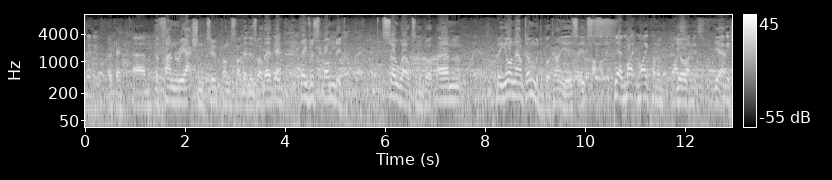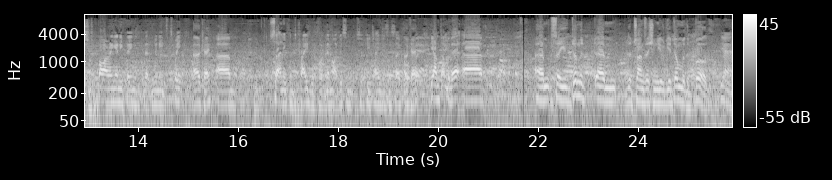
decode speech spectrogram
really. Okay. the fan reaction to Punk's Not Dead as well. They're, Yeah. they've, responded so well to the book. Um, but you're now done with the book, aren't you? It's, it's Yeah, my, my kind of my side of it's yeah. finished, barring anything that we need to tweak. okay. certainly for the trade report, there might be some, some few changes and so forth. Okay. But yeah, I'm done with it. Uh, Um, so you've done the um, the transition. You, you're done with the book. Yeah.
